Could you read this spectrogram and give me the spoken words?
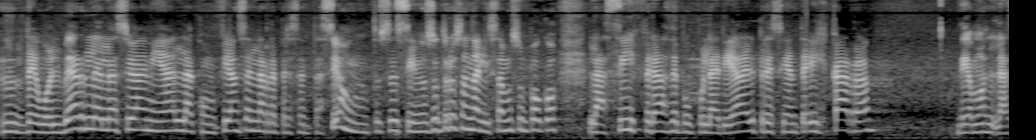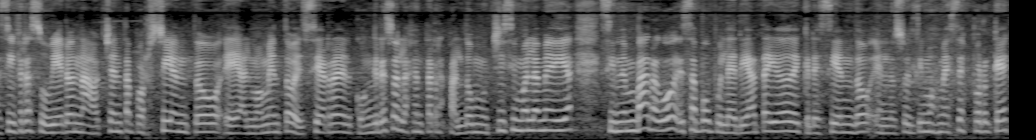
devolverle a la ciudadanía la confianza en la representación. Entonces, si nosotros analizamos un poco las cifras de popularidad del presidente Vizcarra, digamos, las cifras subieron a 80% eh, al momento del cierre del Congreso, la gente respaldó muchísimo la medida, sin embargo, esa popularidad ha ido decreciendo en los últimos meses porque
